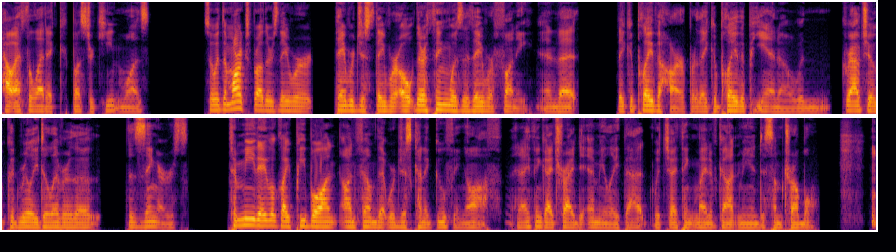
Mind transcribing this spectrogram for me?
how athletic Buster Keaton was. So with the Marx Brothers, they were they were just they were oh their thing was that they were funny and that they could play the harp or they could play the piano and Groucho could really deliver the the zingers to me, they look like people on, on film that were just kind of goofing off. And I think I tried to emulate that, which I think might have gotten me into some trouble.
